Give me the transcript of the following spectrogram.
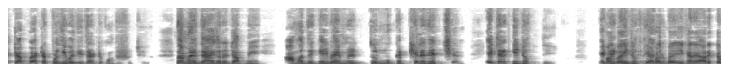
একটা একটা প্রতিবাদিতার একটা কণ্ঠস্বর ছিল। তার মানে দেখা গেল যে আপনি আমাদেরকে এইভাবে মৃত্যুর মুখে ঠেলে দিচ্ছেন এটার কি যুক্তি? এটার কি যুক্তি আছে? এখানে আরেকটা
